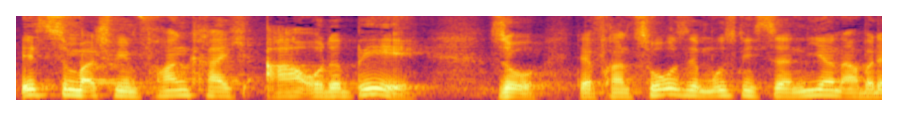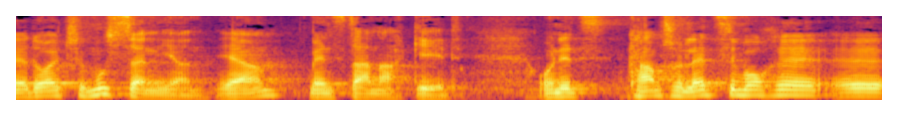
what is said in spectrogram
ist zum Beispiel in Frankreich A oder B. So, der Franzose muss nicht sanieren, aber der Deutsche muss sanieren, ja, wenn es danach geht. Und jetzt kam schon letzte Woche, äh,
